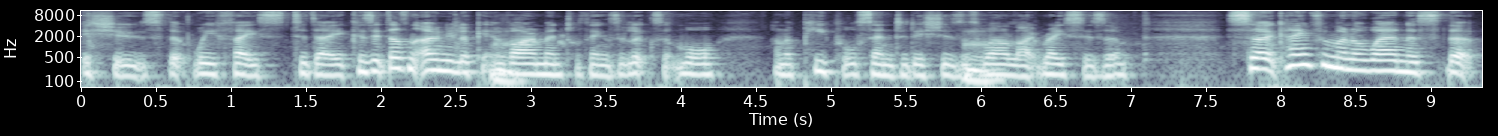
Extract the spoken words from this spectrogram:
issues that we face today, because it doesn't only look at hmm. environmental things, it looks at more kind of people-centered issues as hmm. well, like racism. So it came from an awareness that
